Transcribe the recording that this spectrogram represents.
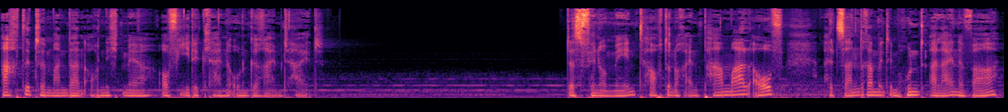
achtete man dann auch nicht mehr auf jede kleine Ungereimtheit. Das Phänomen tauchte noch ein paar Mal auf, als Sandra mit dem Hund alleine war.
